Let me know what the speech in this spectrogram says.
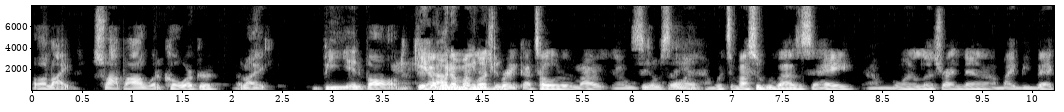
or like swap out with a coworker. Like be involved. Yeah, I went on my lunch break. it. I told him I, you know, See what I'm saying? I went to my supervisor and said, "Hey, I'm going to lunch right now. I might be back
